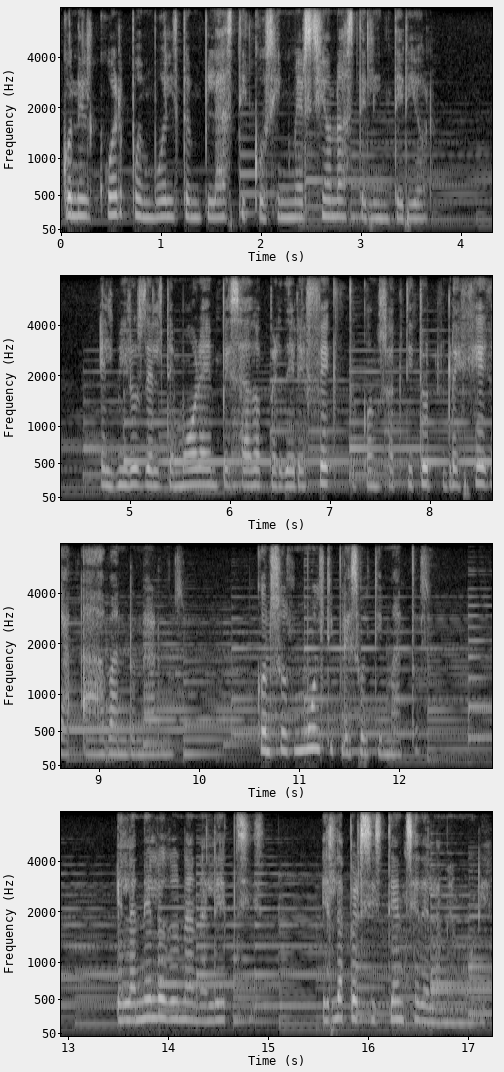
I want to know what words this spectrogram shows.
Con el cuerpo envuelto en plástico sin inmersión hasta el interior, el virus del temor ha empezado a perder efecto con su actitud rejega a abandonarnos, con sus múltiples ultimatos. El anhelo de una analepsis es la persistencia de la memoria.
